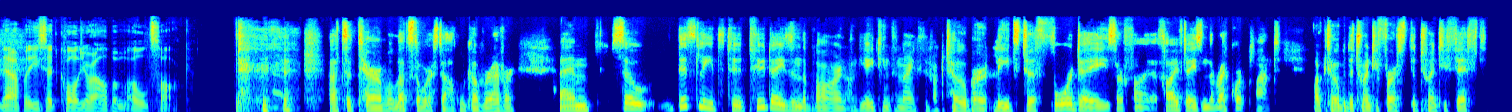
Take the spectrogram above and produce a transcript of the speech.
Yeah, but he said, "Call your album Old Sock." that's a terrible. That's the worst album cover ever. Um, so this leads to two days in the barn on the 18th and 19th of October. Leads to four days or five, five days in the record plant, October the 21st the 25th,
